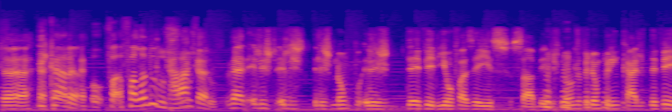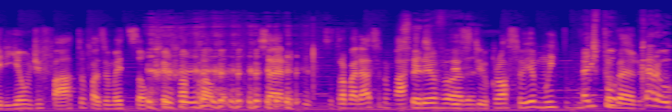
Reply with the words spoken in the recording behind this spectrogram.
É. E, cara, falando no Caraca, susto... velho, eles, eles, eles, não, eles deveriam fazer isso, sabe? Eles não deveriam brincar, eles deveriam, de fato, fazer uma edição com uma fralda. Sério. Se eu trabalhasse no marketing desse tipo, nossa, eu ia muito, muito, é, tipo, velho. Cara, o,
